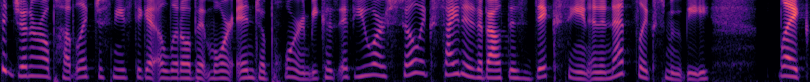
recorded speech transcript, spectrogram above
the general public just needs to get a little bit more into porn because if you are so excited about this dick scene in a Netflix movie, like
